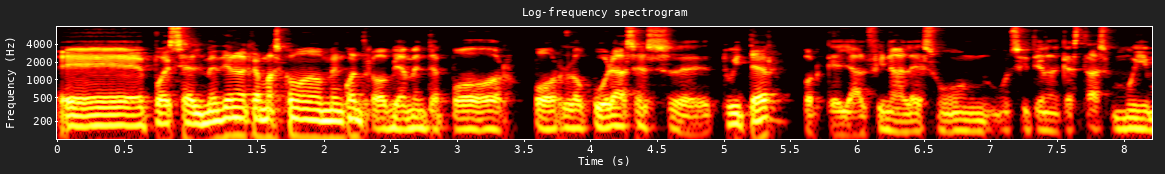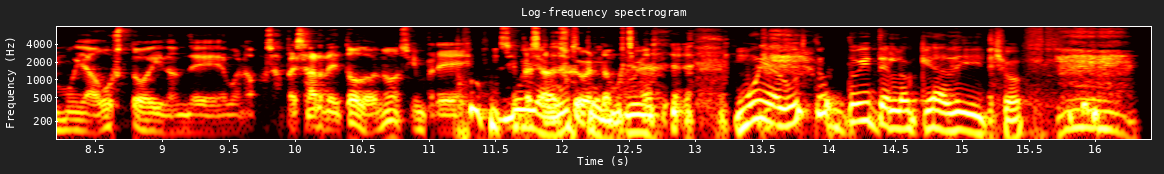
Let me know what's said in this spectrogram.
Eh, pues el medio en el que más cómodo me encuentro, obviamente por, por locuras, es eh, Twitter, porque ya al final es un, sitio en el que estás muy, muy a gusto y donde, bueno, pues a pesar de todo, ¿no? Siempre, siempre se ha descubierto mucho. Muy a gusto en Twitter lo que ha dicho.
